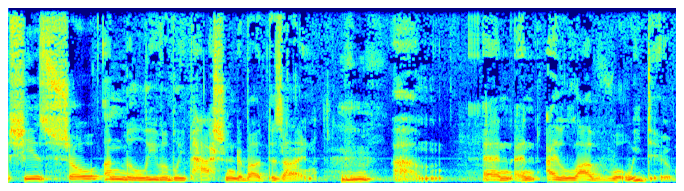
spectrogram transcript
She is so unbelievably passionate about design. Mm-hmm. Um, and and I love what we do.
